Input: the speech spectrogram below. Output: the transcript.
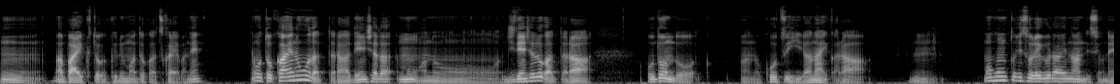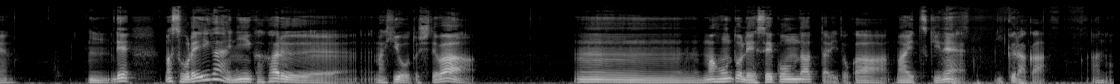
うん。まあバイクとか車とか使えばね。でも都会の方だったら、電車だ、もうあのー自転車とかだったら、ほとんど、あの、交通費いらないから、うん。まあ本当にそれぐらいなんですよね。うん。で、まあそれ以外にかかる、まあ費用としては、うーん、まあ本当レセコンだったりとか、毎月ね、いくらか、あの、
